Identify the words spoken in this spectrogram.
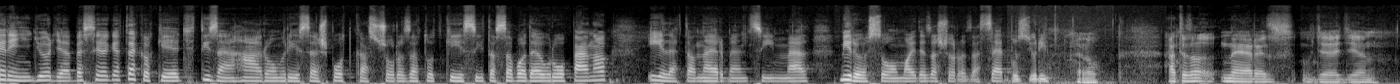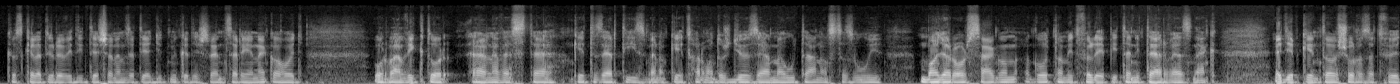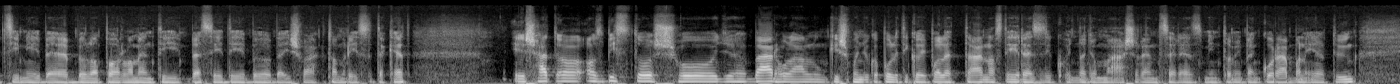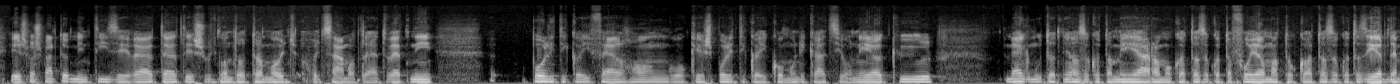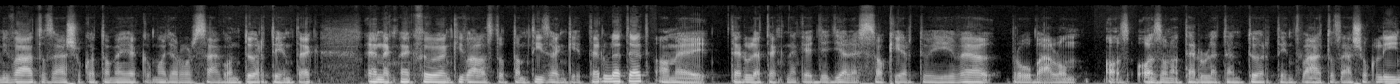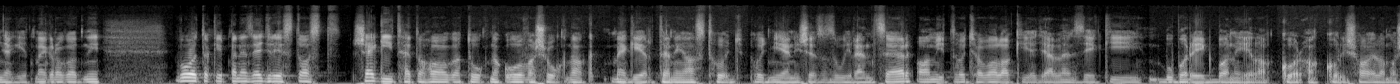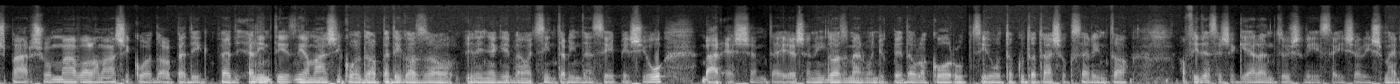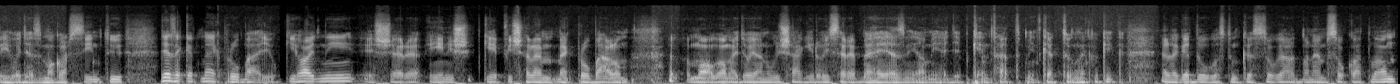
Kerényi Györgyel beszélgetek, aki egy 13 részes podcast sorozatot készít a Szabad Európának, Élet a NER-ben címmel. Miről szól majd ez a sorozat? Szerbusz Gyuri! Hello! Hát ez a NER, ez ugye egy ilyen közkeletű rövidítés a Nemzeti Együttműködés rendszerének, ahogy Orbán Viktor elnevezte 2010-ben a kétharmados győzelme után azt az új Magyarországot, amit fölépíteni terveznek. Egyébként a sorozat főcímébe ebből a parlamenti beszédéből be is vágtam részleteket. És hát az biztos, hogy bárhol állunk is mondjuk a politikai palettán, azt érezzük, hogy nagyon más rendszer ez, mint amiben korábban éltünk. És most már több mint tíz év eltelt, és úgy gondoltam, hogy, hogy számot lehet vetni politikai felhangok és politikai kommunikáció nélkül megmutatni azokat a mélyáramokat, azokat a folyamatokat, azokat az érdemi változásokat, amelyek Magyarországon történtek. Ennek megfelelően kiválasztottam 12 területet, amely területeknek egy-egy jeles szakértőjével próbálom az azon a területen történt változások lényegét megragadni, voltak éppen ez egyrészt azt segíthet a hallgatóknak, olvasóknak megérteni azt, hogy, hogy milyen is ez az új rendszer, amit, hogyha valaki egy ellenzéki buborékban él, akkor, akkor is hajlamos pársommával, a másik oldal pedig, elintézni, a másik oldal pedig azzal lényegében, hogy szinte minden szép és jó, bár ez sem teljesen igaz, mert mondjuk például a korrupciót a kutatások szerint a, a fideszesek jelentős része is elismeri, hogy ez magas szintű. De ezeket megpróbáljuk kihagyni, és erre én is képviselem, megpróbálom magam egy olyan újságírói szerepbe helyezni, ami egyébként hát mindkettőnknek, akik eleget dolgoztunk közszolgálatban, nem szokatlan,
